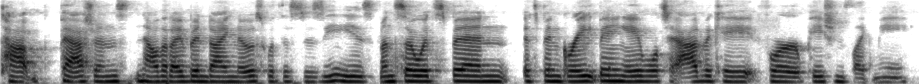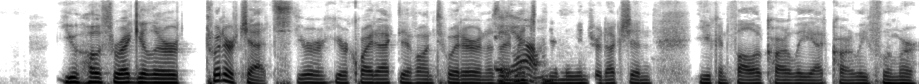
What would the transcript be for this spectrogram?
top passions now that I've been diagnosed with this disease. And so it's been it's been great being able to advocate for patients like me. You host regular Twitter chats. You're you're quite active on Twitter, and as I, I mentioned in the introduction, you can follow Carly at Carly Flumer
